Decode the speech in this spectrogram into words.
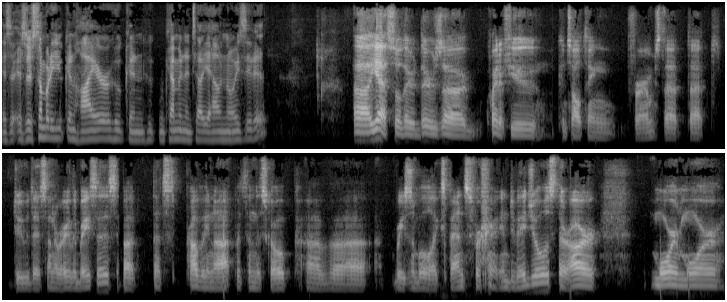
Is there, is there somebody you can hire who can who can come in and tell you how noisy it is? Uh, yeah, so there there's uh, quite a few consulting firms that that do this on a regular basis, but that's probably not within the scope of uh, reasonable expense for individuals. There are more and more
